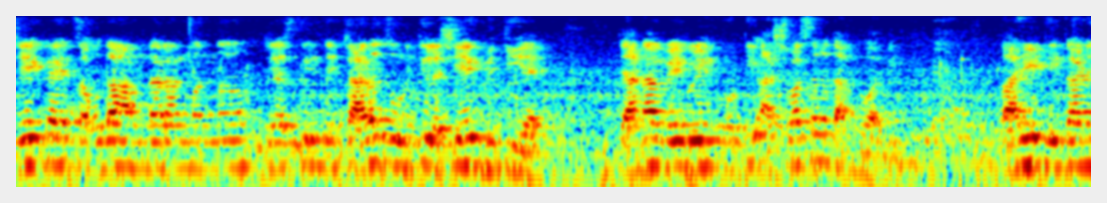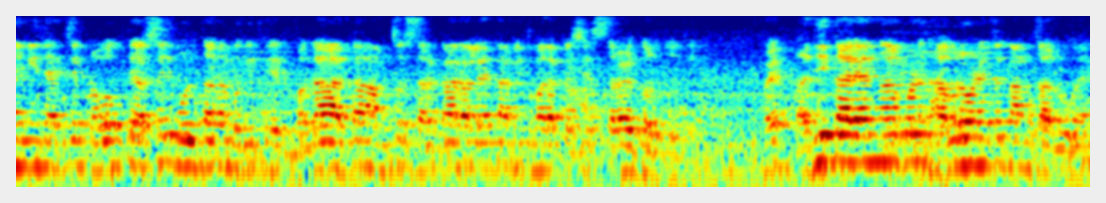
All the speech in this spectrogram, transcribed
जे काही चौदा आमदारांमधनं जे असतील ते चारच उरतील अशी एक भीती आहे. त्यांना वेगवेगळी खोटी आश्वासनं दाखवावी. काही ठिकाणी मी त्यांचे प्रवक्ते असेही बोलताना बघितले बघा आता आमचं सरकार आलंय तर आम्ही तुम्हाला कसे सरळ करतो ते. म्हणजे अधिकाऱ्यांना पण घाबरवण्याचं काम चालू आहे.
